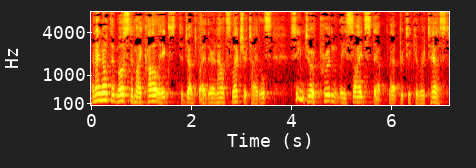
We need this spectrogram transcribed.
And I note that most of my colleagues, to judge by their announced lecture titles, seem to have prudently sidestepped that particular test.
